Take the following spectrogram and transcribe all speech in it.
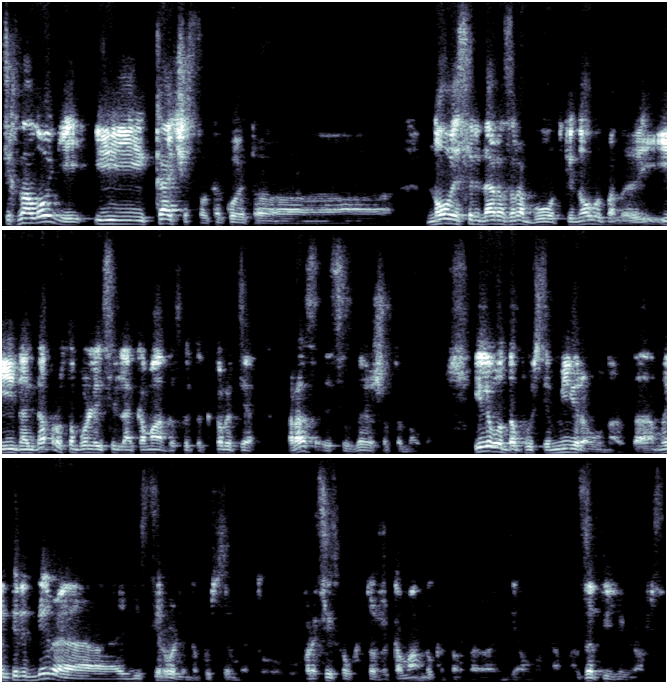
технологии и качество какое-то, новая среда разработки, новый, и иногда просто более сильная команда, которая тебе раз и создаешь что-то новое. Или вот, допустим, Мира у нас, да, мы перед Мира инвестировали, допустим, в эту, в российскую тоже команду, которая делала там Z Universe.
